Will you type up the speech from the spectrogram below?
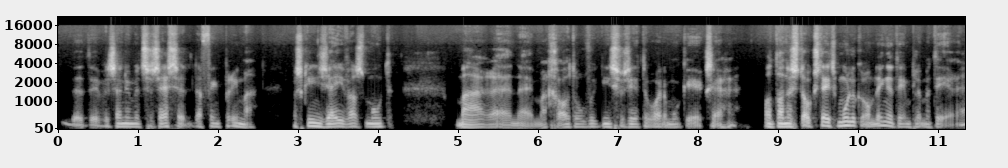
Dat, we zijn nu met z'n zessen, dat vind ik prima. Misschien zeven als het moet. Maar, uh, nee, maar groter hoef ik niet zozeer te worden, moet ik eerlijk zeggen. Want dan is het ook steeds moeilijker om dingen te implementeren. Hè?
